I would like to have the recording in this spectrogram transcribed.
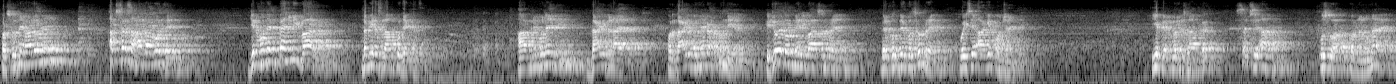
اور سننے والوں میں اکثر صحابہ وہ تھے جنہوں نے پہلی بار نبی اسلام کو دیکھا تھا۔ آپ نے انہیں بھی دائی بنایا اور دائی بننے کا حکم دیا کہ جو لوگ میری بات سن رہے ہیں، میرے خطبے کو سن رہے ہیں وہ اسے آگے پہنچائیں۔ گے یہ پیغمبر اسلام کا سب سے اہم اس اور نمونہ ہے۔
